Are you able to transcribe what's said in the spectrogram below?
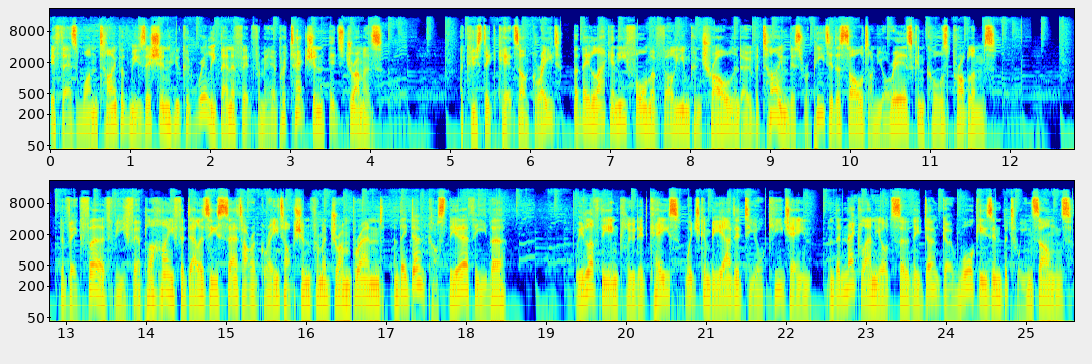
If there's one type of musician who could really benefit from ear protection, it's drummers. Acoustic kits are great, but they lack any form of volume control and over time this repeated assault on your ears can cause problems. The Vic Firth V-Fipler High Fidelity set are a great option from a drum brand, and they don't cost the earth either. We love the included case, which can be added to your keychain, and the neck lanyard so they don't go walkies in between songs.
